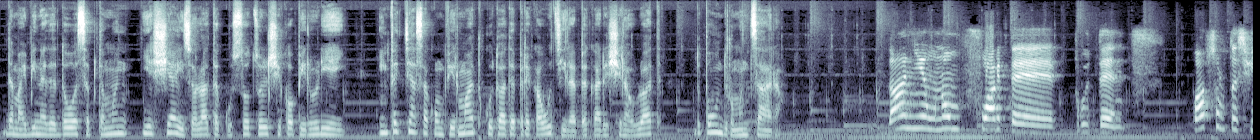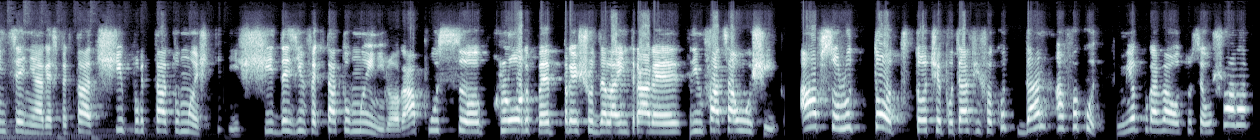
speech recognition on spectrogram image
De mai bine de două săptămâni e și ea izolată cu soțul și copilul ei. Infecția s-a confirmat cu toate precauțiile pe care și le-au luat după un drum în țară. Dan e un om foarte prudent cu absolută sfințenie a respectat și purtatul măștii și dezinfectatul mâinilor, a pus uh, clor pe preșul de la intrare din fața ușii. Absolut tot, tot ce putea fi făcut, Dan a făcut. Miercuri avea o tuse ușoară,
